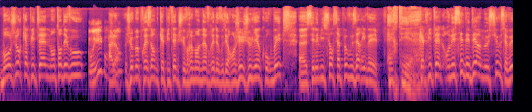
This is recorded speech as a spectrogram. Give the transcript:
Bonjour capitaine, m'entendez-vous? Oui, bonjour. Alors, je me présente capitaine, je suis vraiment navré de vous déranger. Julien Courbet, euh, c'est l'émission Ça peut vous arriver. RTL. Capitaine, on essaie d'aider un monsieur, vous savez,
